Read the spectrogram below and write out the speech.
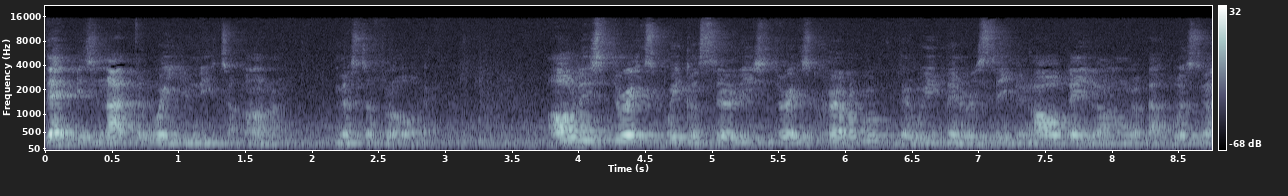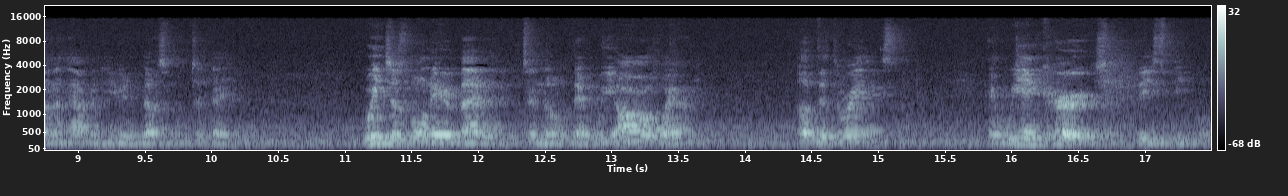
That is not the way you need to honor Mr. Floyd. All these threats, we consider these threats credible that we've been receiving all day long about what's going to happen here in Bessemer today. We just want everybody to know that we are aware of the threats, and we encourage these people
